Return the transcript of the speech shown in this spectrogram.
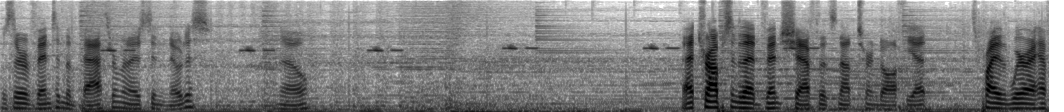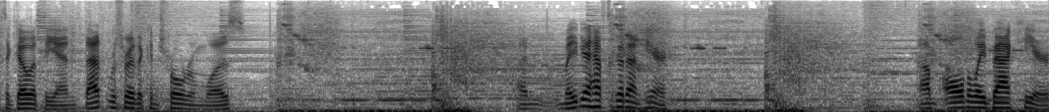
Was there a vent in the bathroom and I just didn't notice? No. That drops into that vent shaft that's not turned off yet. It's probably where I have to go at the end. That was where the control room was. I'm, maybe I have to go down here. I'm all the way back here.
